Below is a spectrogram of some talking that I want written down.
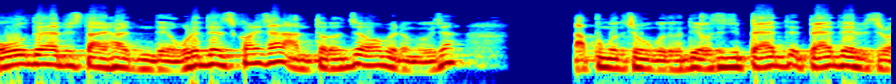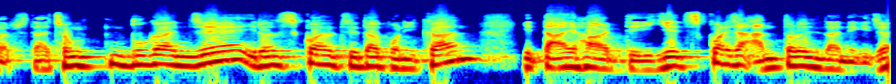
old habits die hard인데 오래된 습관이 잘 안 떨어져. 뭐 이런 거 그죠? 나쁜 것도 좋은 것도. 근데 여기서 지금 bad, bad habits로 합시다. 정부가 이제 이런 습관을 들이다 보니까 이 die hard, 이게 습관이 잘 안 떨어진다는 얘기죠.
